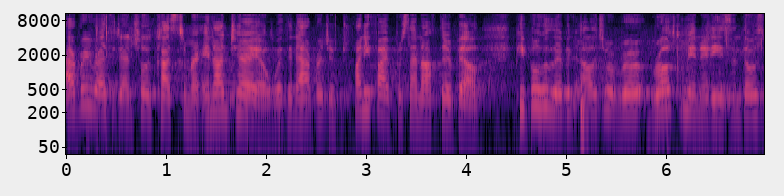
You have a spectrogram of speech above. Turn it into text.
every residential customer in Ontario with an average of 25 percent off their bill. People who live in eligible rural communities and those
